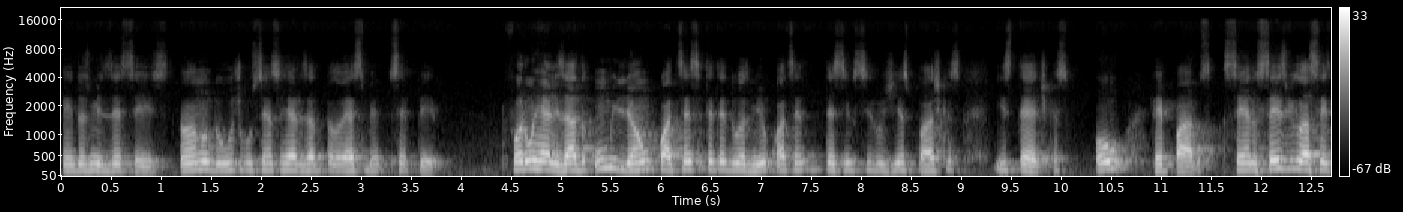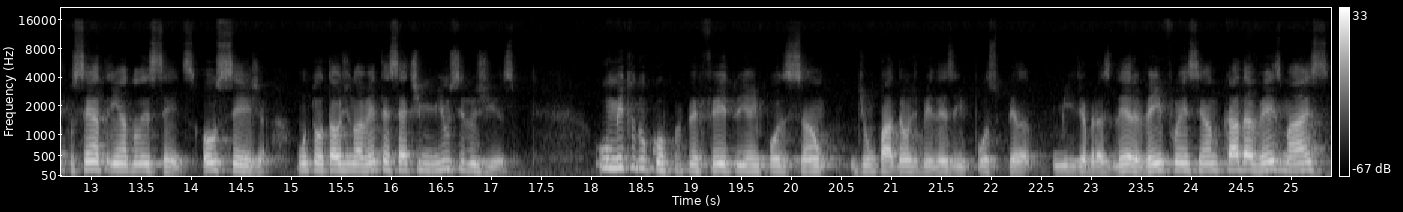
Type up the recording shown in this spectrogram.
em 2016, ano do último censo realizado pelo SBCP foram realizadas 1.472.435 cirurgias plásticas e estéticas ou reparos, sendo 6,6% em adolescentes, ou seja, um total de 97 mil cirurgias. O mito do corpo perfeito e a imposição de um padrão de beleza imposto pela mídia brasileira vem influenciando cada vez mais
